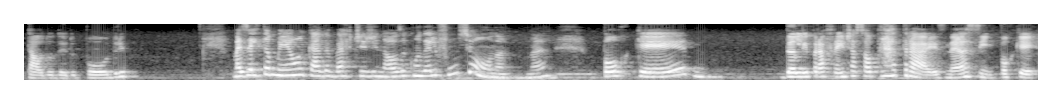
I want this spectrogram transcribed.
tal do dedo podre. Mas ele também é uma queda vertiginosa quando ele funciona, né? Porque dali para frente é só para trás, né? Assim, porque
